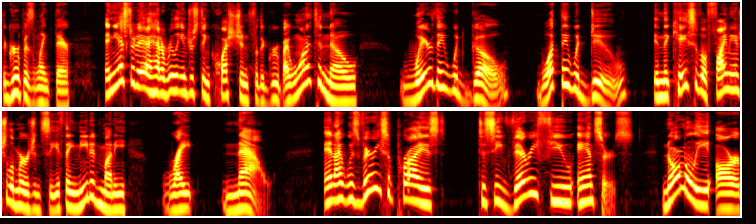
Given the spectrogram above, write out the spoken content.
The group is linked there. And yesterday I had a really interesting question for the group. I wanted to know where they would go, what they would do in the case of a financial emergency if they needed money right now. And I was very surprised to see very few answers. Normally, our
